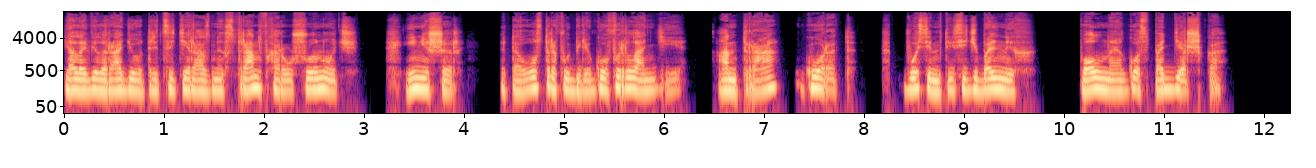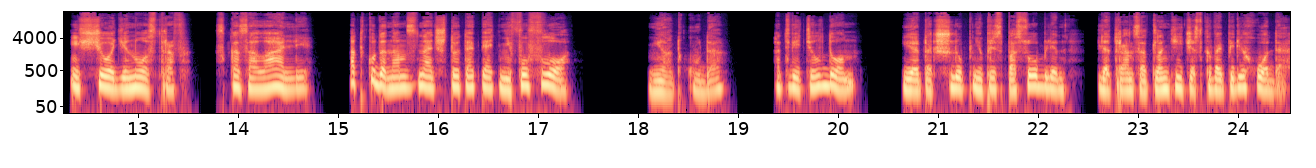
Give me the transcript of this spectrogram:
Я ловил радио 30 разных стран в хорошую ночь. Инишир — это остров у берегов Ирландии. Антра — город. Восемь тысяч больных. Полная господдержка. «Еще один остров», — сказала Алли. «Откуда нам знать, что это опять не фуфло?» «Ниоткуда», — ответил Дон. «И этот шлюп не приспособлен для трансатлантического перехода.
